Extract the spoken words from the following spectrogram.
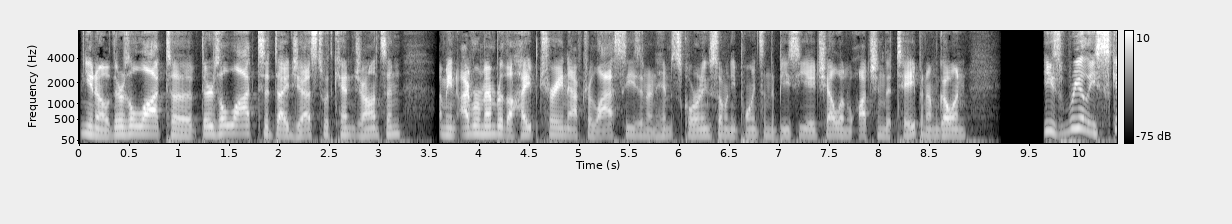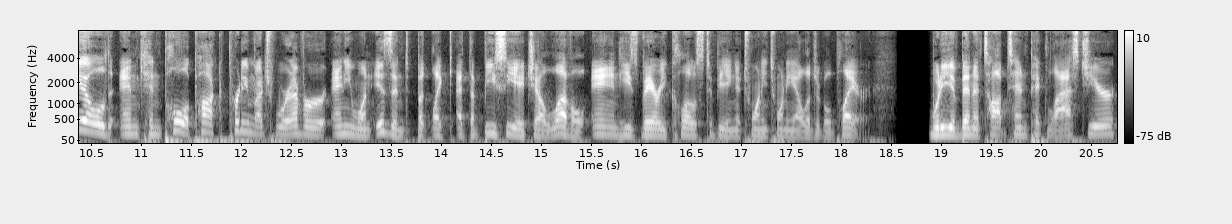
you know, there's a lot to, there's a lot to digest with Kent Johnson. I mean, I remember the hype train after last season and him scoring so many points in the BCHL and watching the tape, and I'm going, he's really skilled and can pull a puck pretty much wherever anyone isn't, but like at the BCHL level, and he's very close to being a 2020 eligible player. Would he have been a top 10 pick last year?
